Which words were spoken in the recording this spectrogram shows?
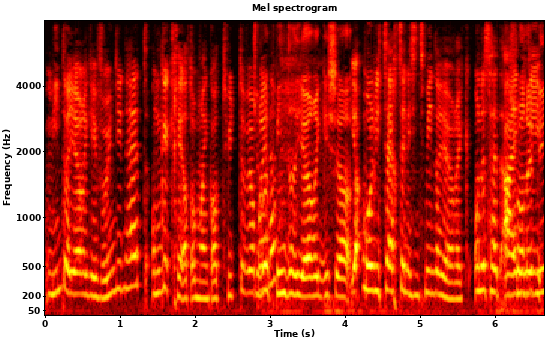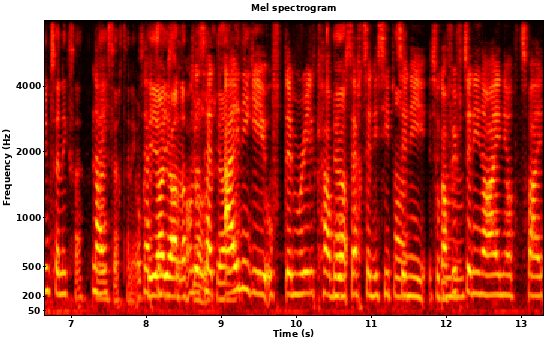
minderjährige Freundin hat. Umgekehrt, oh mein Gott, heute würde Ja, man minderjährig ist ja, Ja, mal mit 16 sind sie minderjährig. Und es hat schon nicht einige... 19 gesagt. Nein, 16. Okay, 16 ja, ja, natürlich. Und es hat ja. einige auf dem Reel gehabt, wo Ja. 16, 17, sogar 15 noch eine oder zwei.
